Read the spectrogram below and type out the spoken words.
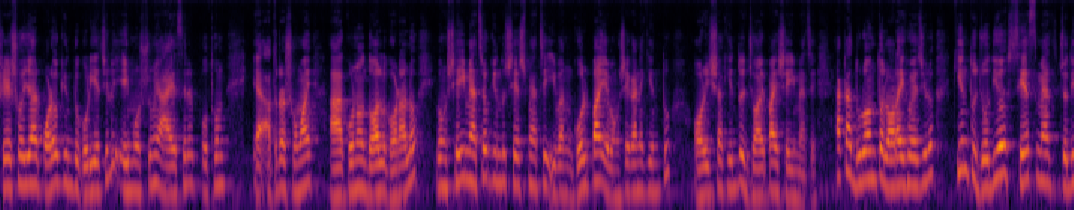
শেষ হয়ে যাওয়ার পরেও কিন্তু গড়িয়েছিল। এই মরশুমে আইএসএলের প্রথম এতটা সময় কোনো দল গড়ালো এবং সেই ম্যাচেও কিন্তু শেষ ম্যাচে ইভান গোল পায় এবং সেখানে কিন্তু অরিশা কিন্তু জয় পায় সেই ম্যাচে। একটা দুরন্ত লড়াই হয়েছিল, কিন্তু যদিও শেষ ম্যাচ যদি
